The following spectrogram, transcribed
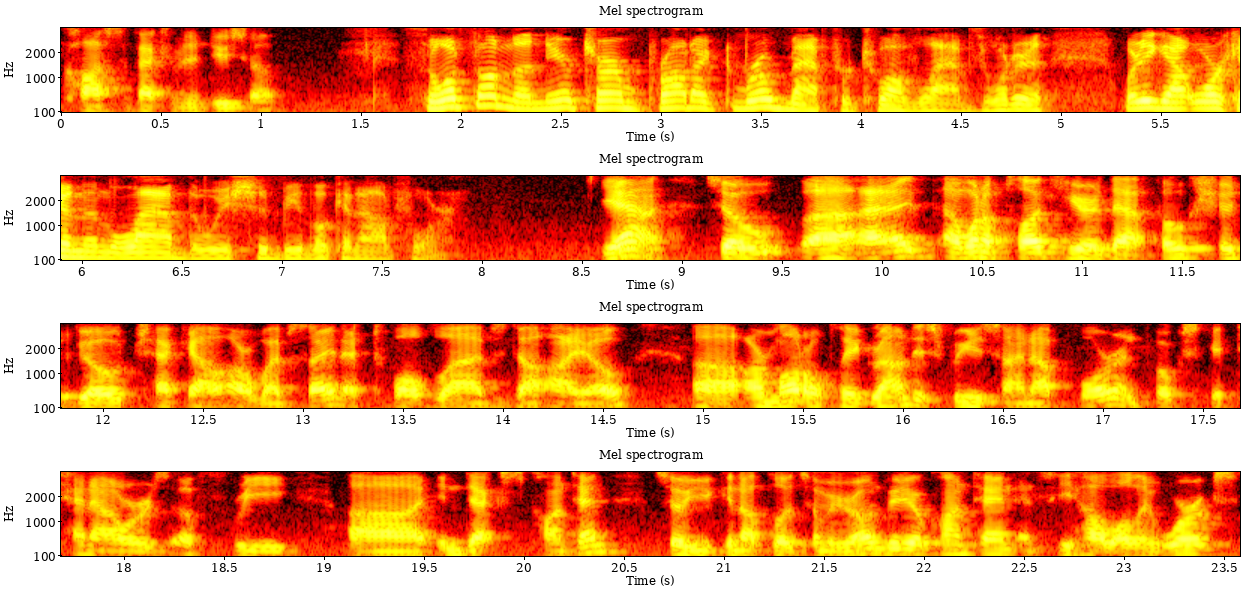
cost effective to do so. So, what's on the near-term product roadmap for 12 Labs? What are what do you got working in the lab that we should be looking out for? Yeah, so uh, I, I want to plug here that folks should go check out our website at 12labs.io. Uh, our model playground is free to sign up for, and folks get 10 hours of free uh, indexed content. So you can upload some of your own video content and see how well it works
